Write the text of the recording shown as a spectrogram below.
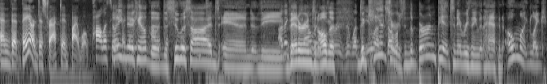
and that they are distracted by woke policies. Not even to account the, the suicides and the I think the veterans and all the challenge here is that what the, the cancers government- and the burn pits and everything that happened. Oh my like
